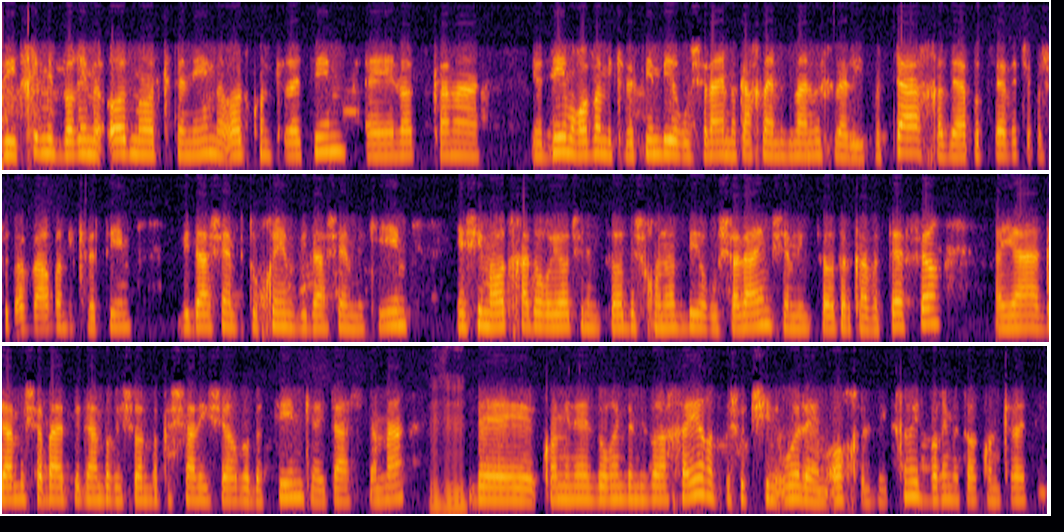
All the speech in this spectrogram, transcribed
זה התחיל מדברים מאוד מאוד קטנים, מאוד קונקרטיים, אה, לא יודעת כמה יודעים, רוב המקלטים בירושלים לקח להם זמן בכלל להיפתח, אז היה פה צוות שפשוט עבר במקלטים, וידא שהם פתוחים, וידא שהם נקיים. יש אימהות חד-הוריות שנמצאות בשכונות בירושלים, שהן נמצאות על קו התפר. היה גם בשבת וגם בראשון בקשה להישאר בבתים, כי הייתה הסכמה mm-hmm. בכל מיני אזורים במזרח העיר, אז פשוט שינעו אליהם אוכל, זה התחיל מדברים יותר קונקרטיים.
